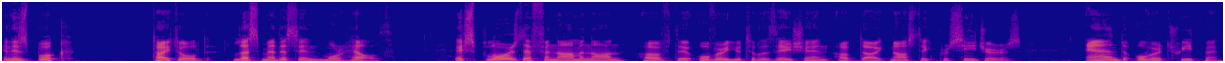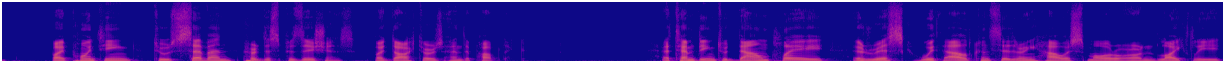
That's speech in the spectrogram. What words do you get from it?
in his book titled Less Medicine, More Health, explores the phenomenon of the overutilization of diagnostic procedures and overtreatment by pointing to seven predispositions by doctors and the public. Attempting to downplay a risk without considering how small or unlikely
